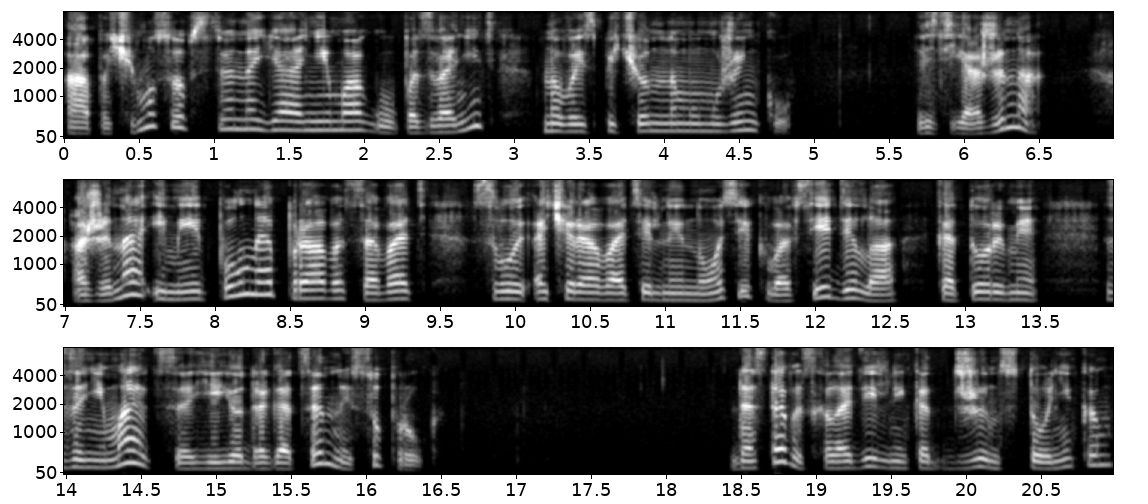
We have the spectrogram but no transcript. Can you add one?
А почему, собственно, я не могу позвонить новоиспеченному муженьку? Ведь я жена, а жена имеет полное право совать свой очаровательный носик во все дела, которыми занимается ее драгоценный супруг. Достав из холодильника джин с тоником,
